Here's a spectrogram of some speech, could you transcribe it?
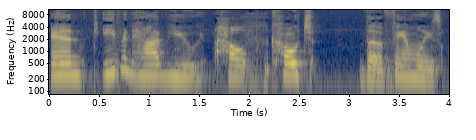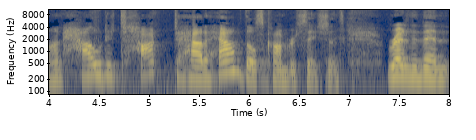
and even have you help coach the families on how to talk to how to have those conversations rather than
